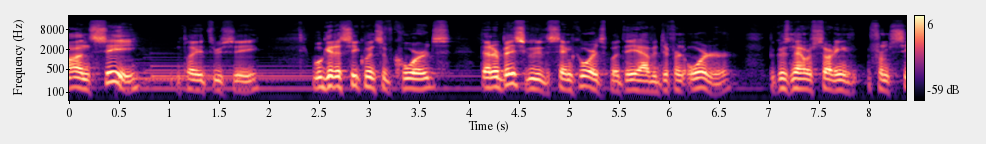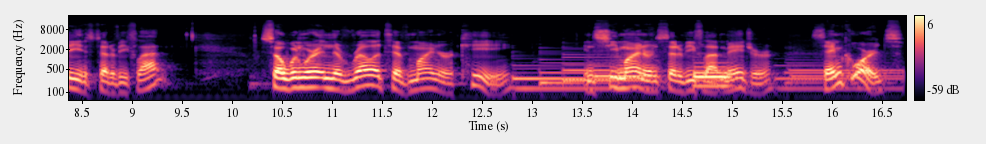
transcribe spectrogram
on C, and play it through C, we'll get a sequence of chords that are basically the same chords, but they have a different order because now we're starting from C instead of E flat. So when we're in the relative minor key, in C minor instead of E flat major, same chords,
